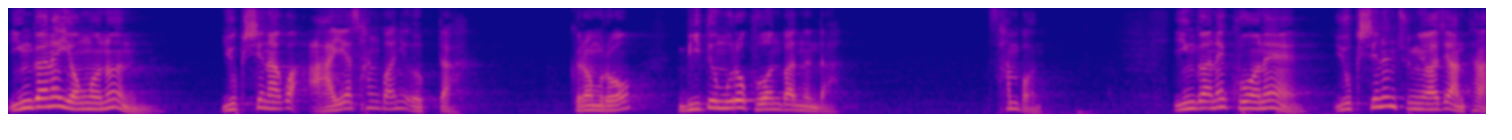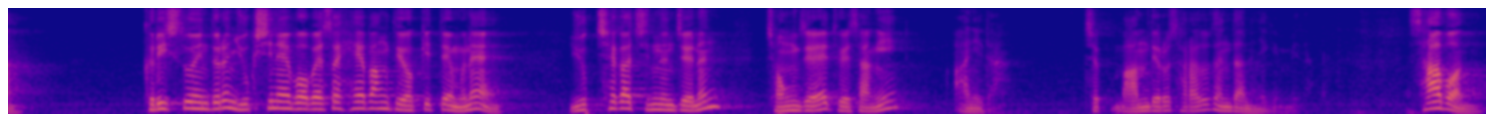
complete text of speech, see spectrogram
인간의 영혼은 육신하고 아예 상관이 없다. 그러므로 믿음으로 구원받는다. 3번. 인간의 구원에 육신은 중요하지 않다. 그리스도인들은 육신의 법에서 해방되었기 때문에 육체가 짓는 죄는 정죄의 대상이 아니다. 즉, 마음대로 살아도 된다는 얘기입니다. 4번.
